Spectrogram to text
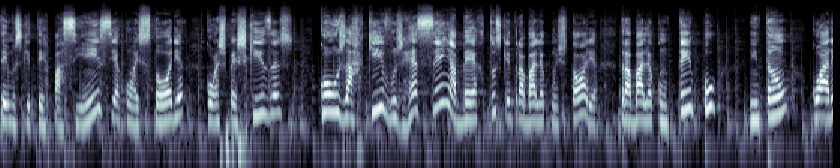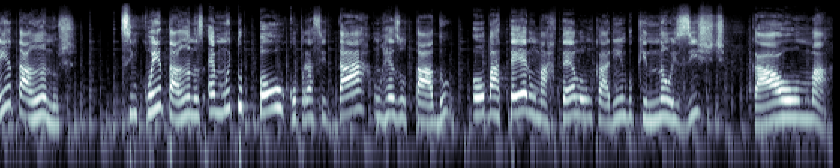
temos que ter paciência com a história, com as pesquisas, com os arquivos recém-abertos. Quem trabalha com história trabalha com tempo. Então, 40 anos 50 anos é muito pouco para se dar um resultado ou bater um martelo ou um carimbo que não existe. Calma.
